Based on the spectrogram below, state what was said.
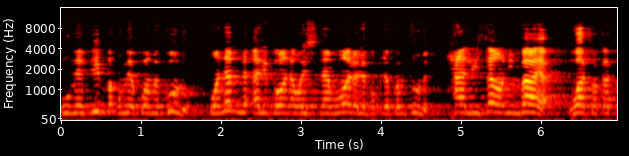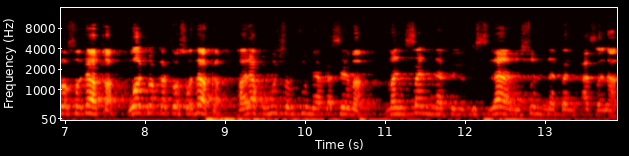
umevimba umekuwa mwekundu kwa namna alivyoona waislamu wale walivyokuja kwa mtume hali zao ni mbaya watu wakatoa sadaka watu wakatoa sadaka halafu mwisho mtume akasema man sanna fi lislami sunnatan hasana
